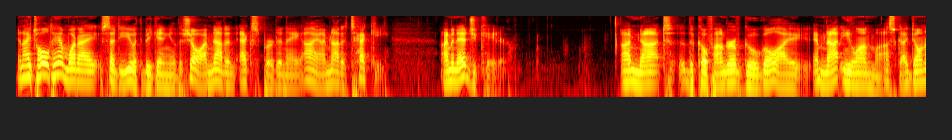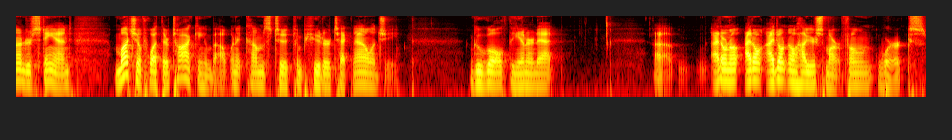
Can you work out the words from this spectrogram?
And I told him what I said to you at the beginning of the show I'm not an expert in AI, I'm not a techie, I'm an educator. I'm not the co founder of Google, I am not Elon Musk, I don't understand much of what they're talking about when it comes to computer technology. Google, the internet, uh, I don't know. I don't. I don't know how your smartphone works.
